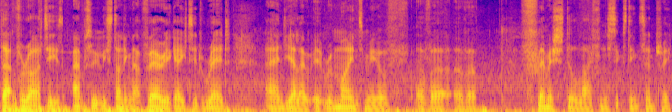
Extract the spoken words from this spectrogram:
That variety is absolutely stunning. That variegated red and yellow. It reminds me of of a of a Flemish still life from the 16th century.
